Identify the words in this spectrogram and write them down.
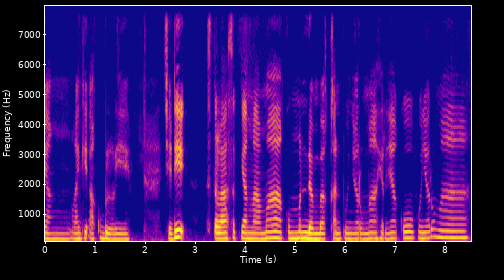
yang lagi aku beli. Jadi setelah sekian lama aku mendambakan punya rumah akhirnya aku punya rumah.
